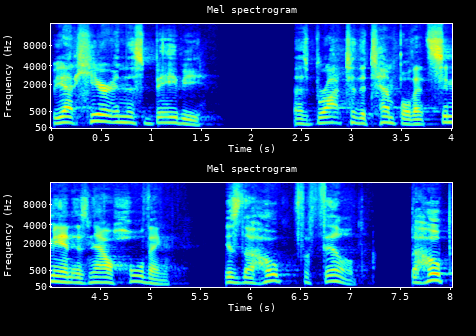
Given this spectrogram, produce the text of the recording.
But yet, here in this baby that is brought to the temple that Simeon is now holding is the hope fulfilled. The hope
